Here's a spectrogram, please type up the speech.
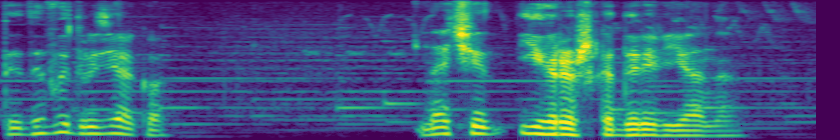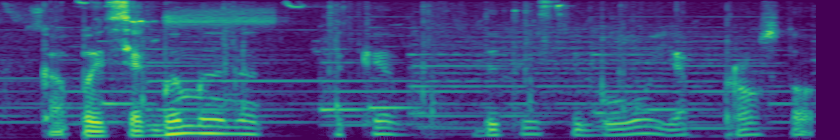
Ти диви, друзяко. Наче іграшка дерев'яна. Капець, якби мене таке в дитинстві було, я просто.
